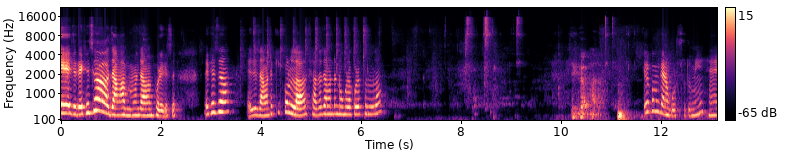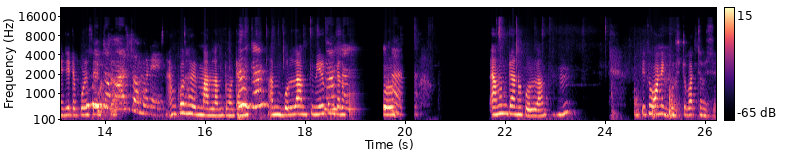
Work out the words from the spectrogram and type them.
এই যে দেখেছ জামা জামা ভরে গেছে। দেখেছ? এই যে জামাটা কি করলা? সাদা জামাটা নোংরা করে ফেললা? এরকম কেন করছ তুমি? হ্যাঁ এই যে এটা পড়েছে আমি কোথায় মারলাম তোমাকে? আমি আমি বললাম তুমি এরকম কেন এমন কেন করলাম? হুম? এ তো অনেক দুষ্টু বাচ্চা হয়েছে।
